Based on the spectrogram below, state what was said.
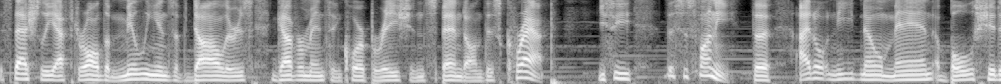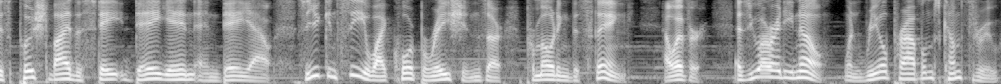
especially after all the millions of dollars governments and corporations spend on this crap. You see, this is funny. The I don't need no man bullshit is pushed by the state day in and day out, so you can see why corporations are promoting this thing. However, as you already know, when real problems come through,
